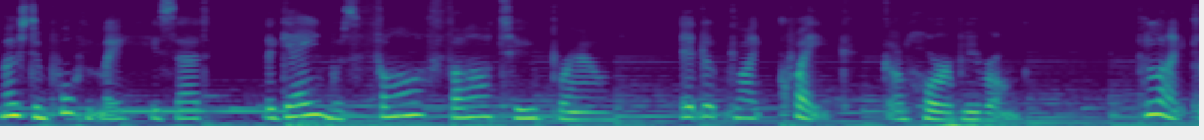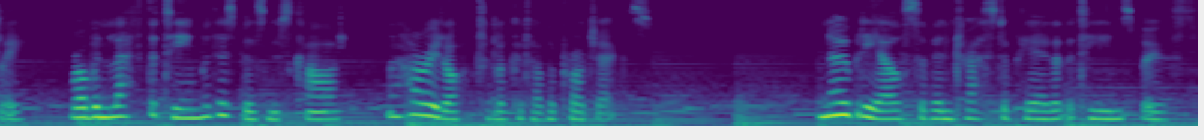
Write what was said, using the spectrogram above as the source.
Most importantly, he said, the game was far, far too brown. It looked like Quake gone horribly wrong. Politely, Robin left the team with his business card and hurried off to look at other projects. Nobody else of interest appeared at the team's booth.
